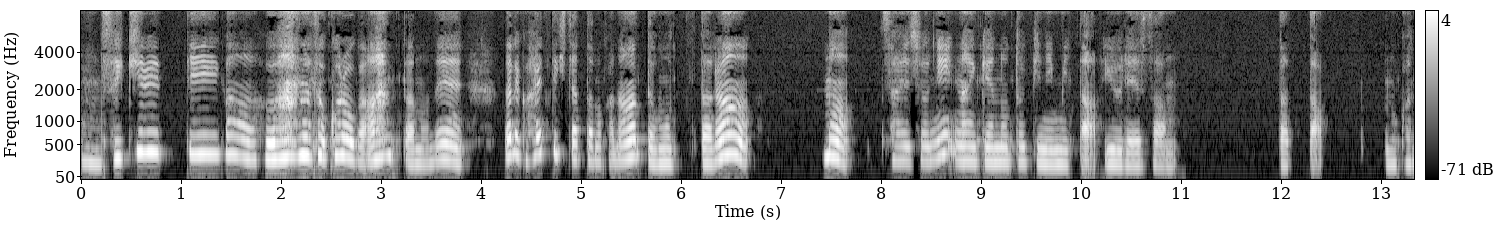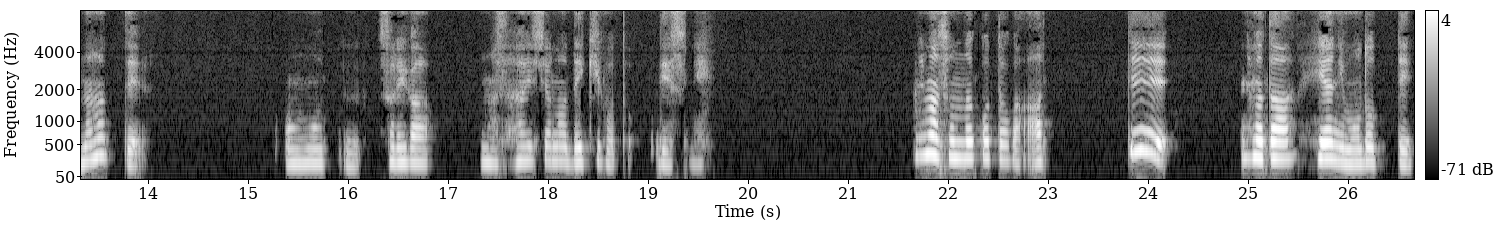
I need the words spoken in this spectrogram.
うん、セキュリティが不安なところがあったので、誰か入ってきちゃったのかなって思ったら、まあ、最初に内見の時に見た幽霊さんだったのかなって思う。それが、まあ、最初の出来事ですね。で、まあそんなことがあって、また部屋に戻って、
